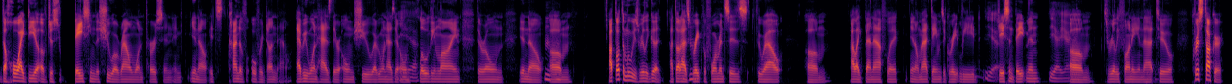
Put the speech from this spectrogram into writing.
the whole idea of just basing the shoe around one person and you know it's kind of overdone now everyone has their own shoe everyone has their own Yeah. clothing line their own you know Mhm. um i thought the movie was really good i thought it has Mhm. great performances throughout um i like ben affleck you know matt damon's a great lead Yeah, jason bateman yeah, yeah. um it's really funny in that too chris tucker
